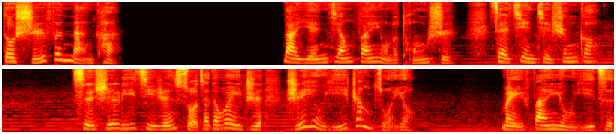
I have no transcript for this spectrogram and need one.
都十分难看。那岩浆翻涌的同时，在渐渐升高。此时离几人所在的位置只有一丈左右，每翻涌一次，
